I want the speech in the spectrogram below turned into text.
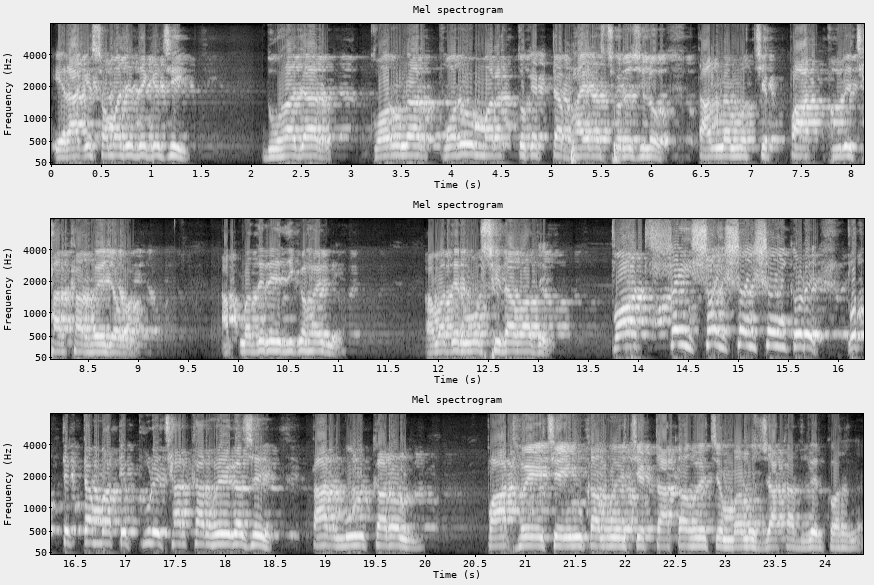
এর আগে সমাজে দেখেছি দু হাজার করোনার পরেও মারাত্মক একটা ভাইরাস ছড়েছিল। তার নাম হচ্ছে পাট পুড়ে ছারখার হয়ে যাওয়া। আপনাদের এইদিকে হয়নি? আমাদের মুর্শিদাবাদে। পট সাই সাই সাই সাই করে প্রত্যেকটা মাঠে পুড়ে ছারখার হয়ে গেছে। তার মূল কারণ, পাট হয়েছে ইনকাম হয়েছে, টাকা হয়েছে, মানুষ জাকাত বের করে না।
